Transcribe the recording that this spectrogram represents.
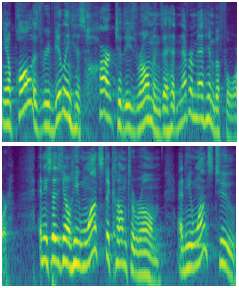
You know, Paul is revealing his heart to these Romans that had never met him before. And he says, you know, he wants to come to Rome and he wants to,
